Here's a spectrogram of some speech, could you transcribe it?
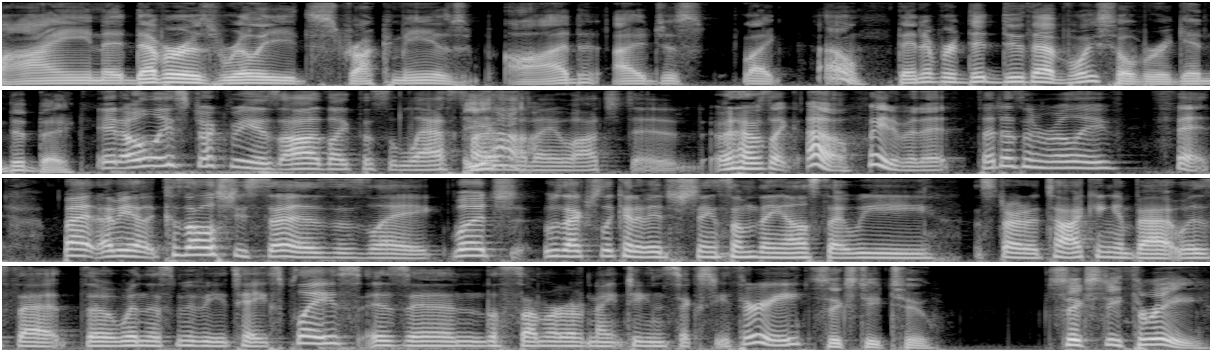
fine. It never has really struck me as odd. I just like oh they never did do that voiceover again did they? It only struck me as odd like this the last time Yeah. that I watched it. And I was like oh wait a minute. That doesn't really fit. But I mean because all she says is like which was actually kind of interesting. Something else that we started talking about was that the when this movie takes place is in the summer of 1963 62 63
